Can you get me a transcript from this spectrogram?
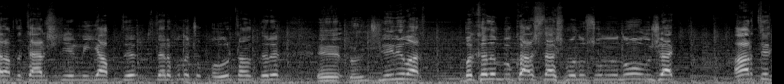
tarafta tercihlerini yaptı. İki tarafında çok ağır tankları, e, öncüleri var. Bakalım bu karşılaşmanın sonu ne olacak? Artık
